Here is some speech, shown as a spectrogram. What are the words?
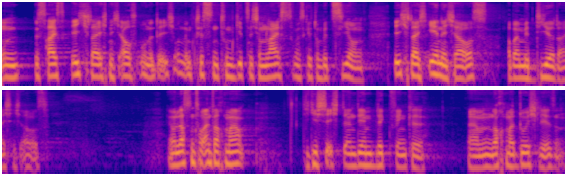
Und es heißt, ich reich nicht aus ohne dich. Und im Christentum geht es nicht um Leistung, es geht um Beziehung. Ich reich eh nicht aus, aber mit dir reiche ich aus. Ja, und lass uns doch einfach mal die Geschichte in dem Blickwinkel ähm, nochmal durchlesen.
